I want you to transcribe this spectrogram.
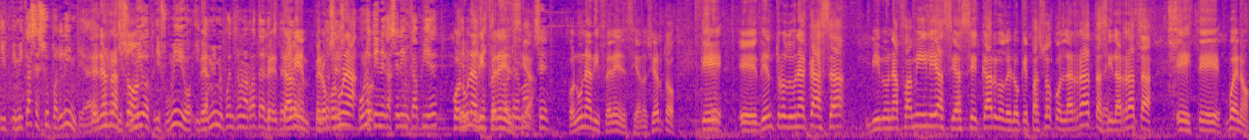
y- y mi casa es súper limpia. ¿eh? Tenés razón. Y fumigo, y, fumigo, y Te- también me puede entrar una rata del Te- exterior. está bien, pero con una- Uno con- tiene que hacer hincapié con en- una en este diferencia, problema. Sí. con una diferencia, ¿no es cierto? Que eh, dentro de una casa vive una familia, se hace cargo de lo que pasó con la rata, Sí. si la rata, este, bueno,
